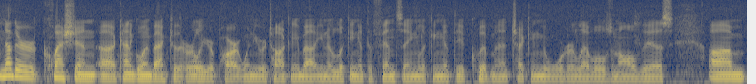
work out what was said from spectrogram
Another question, uh, kind of going back to the earlier part when you were talking about, you know, looking at the fencing, looking at the equipment, checking the water levels, and all this. Um,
